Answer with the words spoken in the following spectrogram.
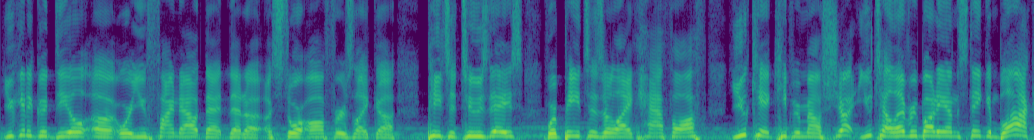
You get a good deal uh, or you find out that, that a, a store offers like uh, Pizza Tuesdays where pizzas are like half off. You can't keep your mouth shut. You tell everybody on the stinking block,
